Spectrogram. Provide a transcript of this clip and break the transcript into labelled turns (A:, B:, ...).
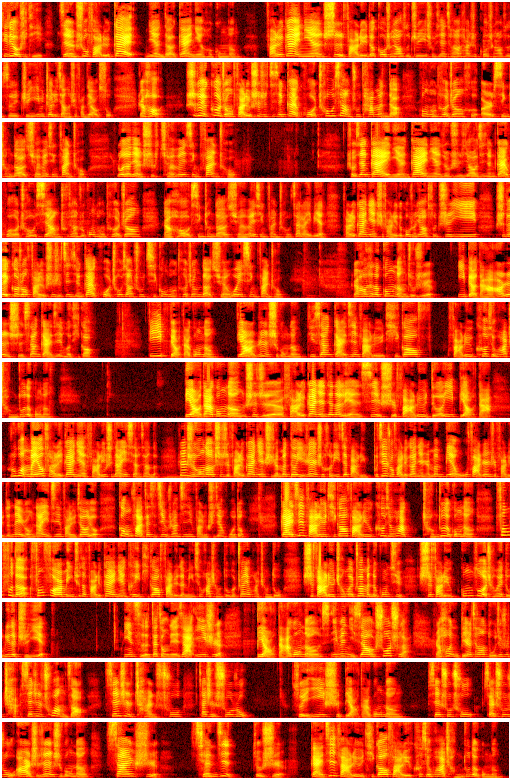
A: 第六十题，简述法律概念的概念和功能。法律概念是法律的构成要素之一。首先强调它是构成要素之之一，因为这里讲的是法的要素。然后是对各种法律事实进行概括，抽象出它们的共同特征和而形成的权威性范畴。落脚点是权威性范畴。首先，概念，概念就是要进行概括和抽象，抽象出共同特征，然后形成的权威性范畴。再来一遍，法律概念是法律的构成要素之一，是对各种法律事实进行概括，抽象出其共同特征的权威性范畴。然后它的功能就是一表达，二认识，三改进和提高。第一，表达功能；第二，认识功能；第三，改进法律，提高法律科学化程度的功能。表达功能是指法律概念间的联系，使法律得以表达。如果没有法律概念，法律是难以想象的。认识功能是指法律概念使人们得以认识和理解法律，不借助法律概念，人们便无法认识法律的内容，难以进行法律交流，更无法在此基础上进行法律实践活动。改进法律，提高法律科学化程度的功能。丰富的、丰富而明确的法律概念可以提高法律的明确化程度和专业化程度，使法律成为专门的工具，使法律工作成为独立的职业。因此，再总结一下：一是表达功能，因为你先要说出来，然后你别人才能读，就是产，先是创造，先是产出，再是输入。所以，一是表达功能，先输出再输入；二是认识功能；三是前进，就是改进法律、提高法律科学化程度的功能。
